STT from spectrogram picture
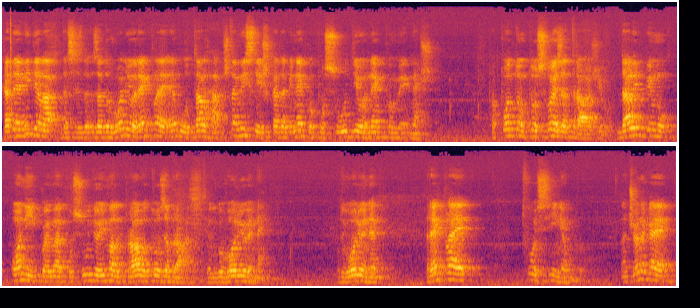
Kada je vidjela da se zadovoljio, rekla je Ebu Talha, šta misliš kada bi neko posudio nekome nešto? pa potom to svoje zatražio, da li bi mu oni kojima je posudio imali pravo to zabraniti? Odgovorio je ne. Odgovorio je ne. Rekla je, tvoj sin je umro. Znači ona ga je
